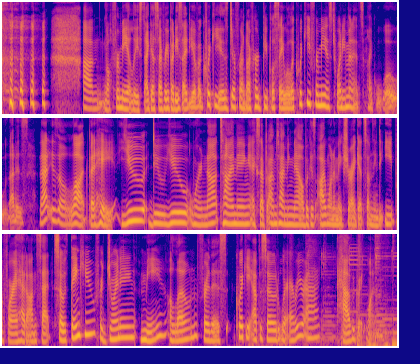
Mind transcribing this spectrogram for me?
um, well, for me at least. I guess everybody's idea of a quickie is different. I've heard people say, well, a quickie for me is 20 minutes. I'm like, whoa, that is that is a lot. But hey, you do you. We're not timing, except I'm timing now because I want to make sure I get something to eat before I head on set. So thank you for joining me alone for this quickie episode, wherever you're at. Have a great one.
